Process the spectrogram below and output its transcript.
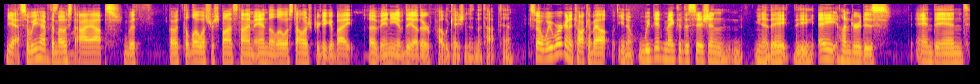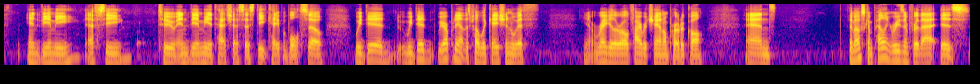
Yeah, so we have the most IOPS with both the lowest response time and the lowest dollars per gigabyte of any of the other publications in the top 10. So we were going to talk about, you know, we did make the decision, you know, the, the A800 is end-to-end NVMe FC to NVMe attached SSD capable. So we did, we did, we are putting out this publication with, you know, regular old fiber channel protocol. And the most compelling reason for that is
